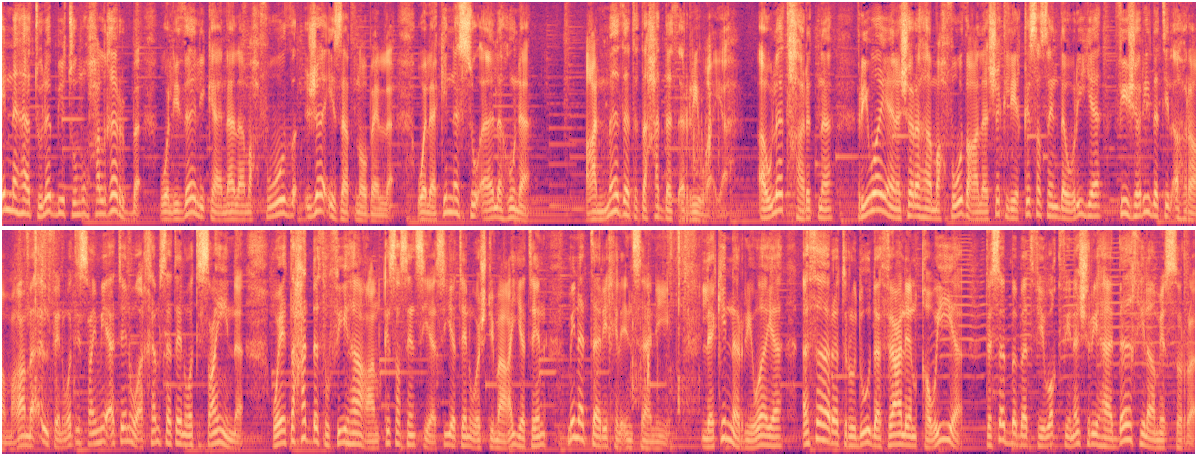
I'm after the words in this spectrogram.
إنها تلبي طموح الغرب ولذلك نال محفوظ جائزة نوبل. ولكن السؤال هنا. عن ماذا تتحدث الرواية؟ أولاد حارتنا رواية نشرها محفوظ على شكل قصص دورية في جريدة الأهرام عام 1995 ويتحدث فيها عن قصص سياسية واجتماعية من التاريخ الإنساني. لكن الرواية أثارت ردود فعل قوية تسببت في وقف نشرها داخل مصر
